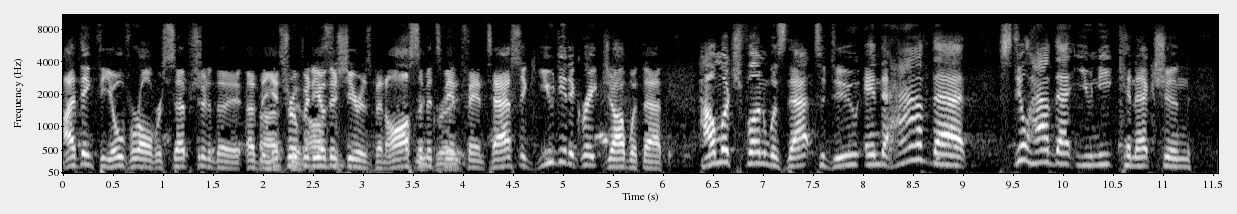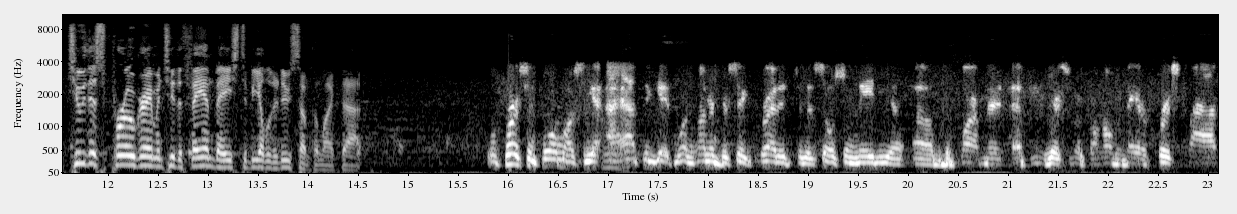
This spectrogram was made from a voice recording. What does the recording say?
I think the overall reception of the of the Oh, intro video awesome. this year has been awesome. It's It's been been fantastic. You did a great job with that. How much fun was that to do, and to have that, still have that unique connection to this program and to the fan base to be able to do something like that? Well, first and foremost, yeah, I have to get 100% credit to the social media um, department at the University of Oklahoma. They are first class.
